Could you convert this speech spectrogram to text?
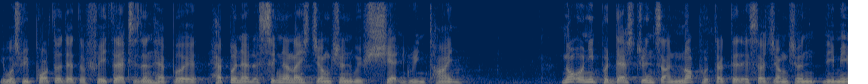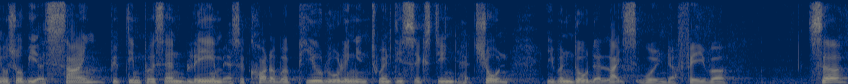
It was reported that the fatal accident happened at a signalized junction with shared green time. Not only pedestrians are not protected at such junction, they may also be assigned 15% blame as a Court of Appeal ruling in 2016 had shown, even though the lights were in their favor. Sir,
